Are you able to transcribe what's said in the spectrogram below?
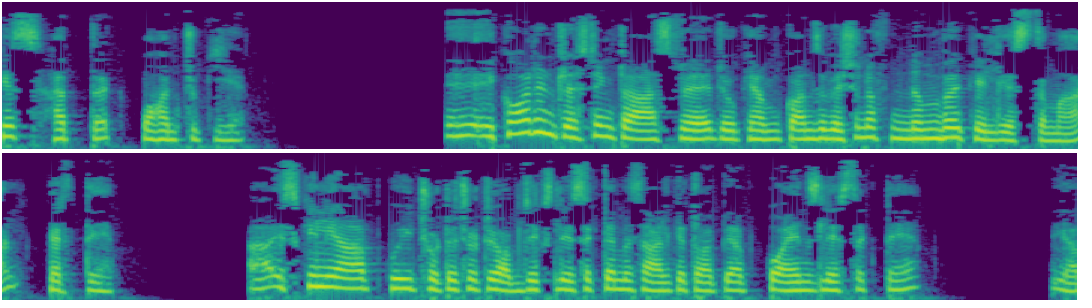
کس حد تک پہنچ چکی ہے ایک اور انٹرسٹنگ ٹاسک ہے جو کہ ہم کنزرویشن آف نمبر کے لیے استعمال کرتے ہیں اس کے لیے آپ کوئی چھوٹے چھوٹے آبجیکٹس لے سکتے ہیں مثال کے طور پہ آپ کوائنز لے سکتے ہیں یا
